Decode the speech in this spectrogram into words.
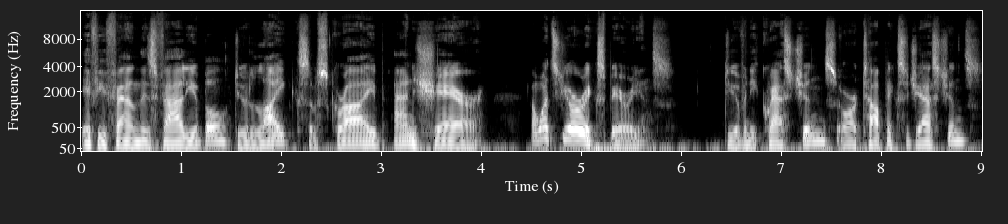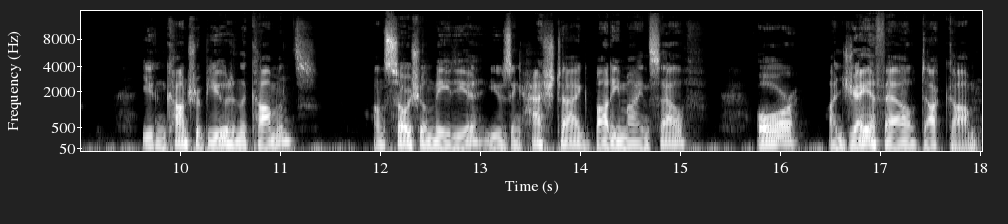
If you found this valuable, do like, subscribe, and share. And what's your experience? Do you have any questions or topic suggestions? You can contribute in the comments, on social media using hashtag BodyMindSelf, or on jfl.com.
